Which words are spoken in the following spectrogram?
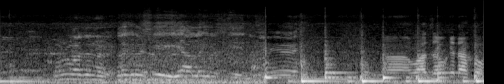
अलग रशी आहे, हे अलग रशी आहे ना हा, वाजव की दाखव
